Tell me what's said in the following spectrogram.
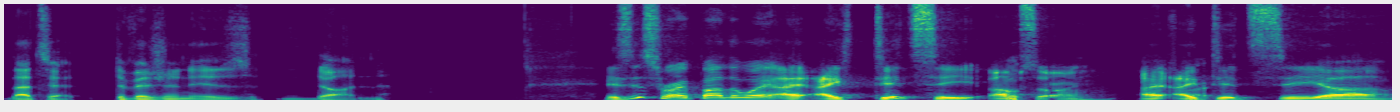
That's it. Division is done. Is this right? By the way, I, I did see. I'm Oh, sorry. I, I did see uh,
